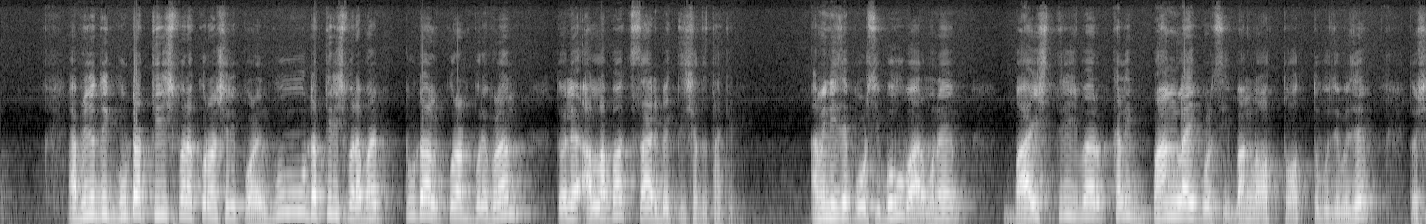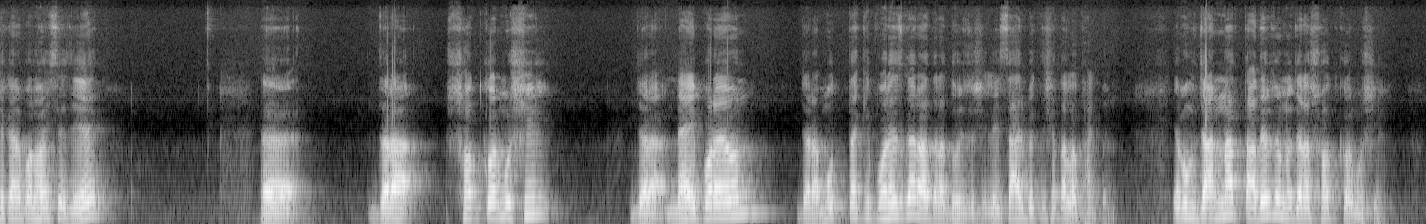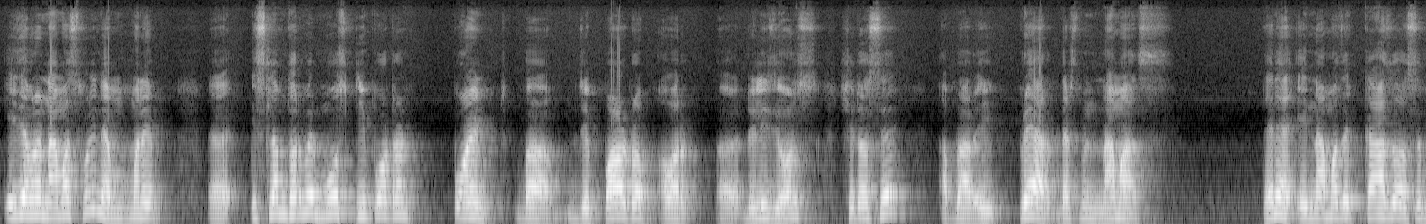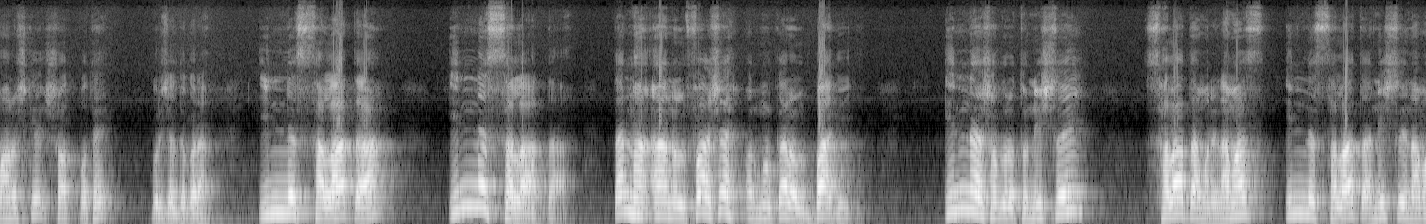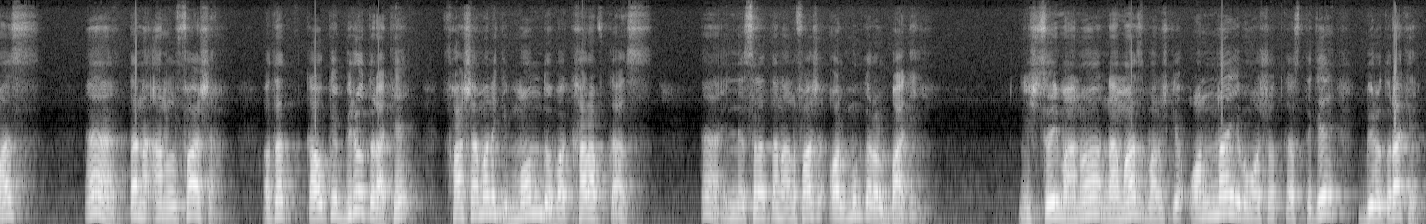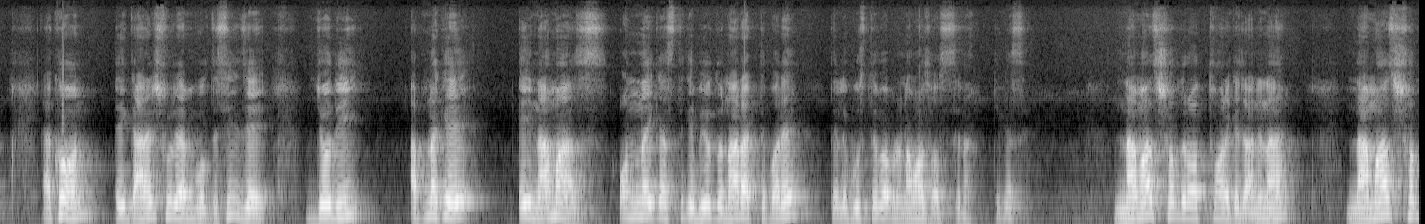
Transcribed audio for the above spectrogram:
আপনি যদি গোটা তিরিশ পারা কোরআন শরীফ পড়েন, গোটা তিরিশ পারা মানে টোটাল কোরআন পড়ে পড়েন তাহলে আল্লাপাক চার ব্যক্তির সাথে থাকেন। আমি নিজে পড়ছি বহুবার মানে বাইশ ত্রিশ বার খালি বাংলায় পড়ছি, বাংলা অর্থ অর্থ বুঝে বুঝে। তো সেখানে বলা হয়েছে যে যারা সৎকর্মশীল, যারা ন্যায়পরায়ণ, যারা মুত্তাকি পরহেজগার আর যারা ধৈর্যশীল, এই চার ব্যক্তির সাথে আল্লাহ থাকবেন। এবং জান্নাত তাদের জন্য যারা সৎকর্মশীল। এই যে আমরা নামাজ পড়ি না মানে ইসলাম ধর্মের মোস্ট ইম্পর্ট্যান্ট পয়েন্ট বা যে পার্ট অফ আওয়ার রিলিজিয়ন্স সেটা হচ্ছে আপনার এই প্রেয়ার দ্যাটস মিন নামাজ। তাই না? এই নামাজের কাজও আছে মানুষকে সৎ পথে পরিচালিত করা। ইন্নে সালাতা ইন্নে সালাতা তান্না আন আল ফাশাহ আর মুরকার আল বাগে। ইন্না শব্দের অর্থ নিশ্চয়ই সালাতা মানে নামাজ। ইন্নে সালাতা নিশ্চয়ই নামাজ। হ্যাঁ তান্না আন আল ফাশা অর্থাৎ কাউকে বিরত রাখে, ফাঁসা মানে কি? মন্দ বা খারাপ কাজ। হ্যাঁ? ইন্নে সালাতান আল ফাঁস অল মুনকার অল বাগি। নিশ্চয়ই মানো, নামাজ মানুষকে অন্যায় এবং অসৎ কাজ থেকে বিরত রাখে। এখন এই গানের সুরে আমি বলতেছি যে, যদি আপনাকে এই নামাজ, অন্যায় কাজ থেকে বিরত না রাখতে পারে, তাহলে বুঝতে হবে আপনার নামাজ হচ্ছে না। ঠিক আছে? নামাজ শব্দের অর্থ অনেকে জানে না। নামাজ শব্দ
